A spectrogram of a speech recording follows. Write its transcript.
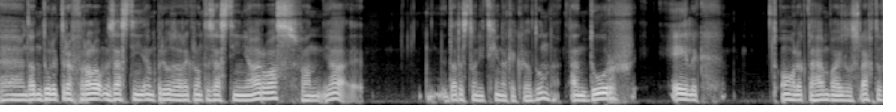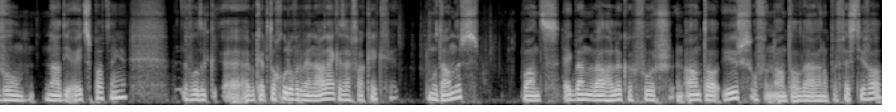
Uh, dat doe ik terug vooral op mijn 16, een periode dat ik rond de 16 jaar was. Van ja, dat is toch niet hetgeen dat ik wil doen. En door eigenlijk het ongeluk te hebben waar je zo slecht te voelen na die uitspattingen, voelde ik, uh, heb ik er toch goed over bij nadenken. En zeg van kijk, het moet anders. Want ik ben wel gelukkig voor een aantal uur of een aantal dagen op een festival.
